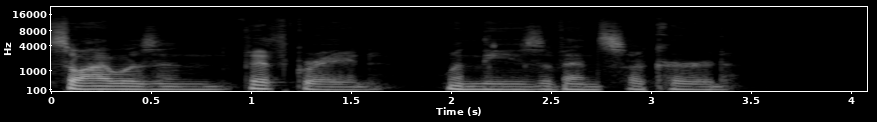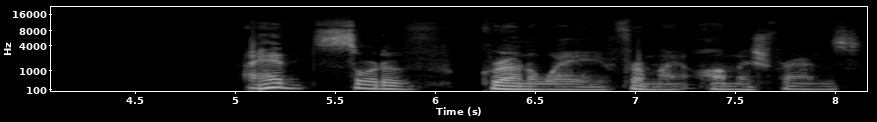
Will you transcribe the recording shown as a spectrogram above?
so I was in fifth grade when these events occurred. I had sort of grown away from my Amish friends,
